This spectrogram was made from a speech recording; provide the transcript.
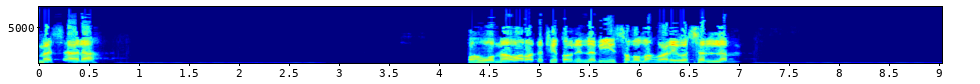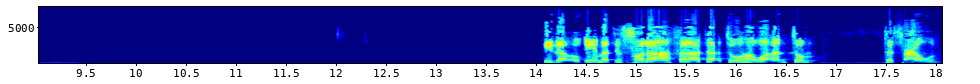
مسألة وهو ما ورد في قول النبي صلى الله عليه وسلم. إذا أقيمت الصلاة فلا تأتوها وأنتم تسعون.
